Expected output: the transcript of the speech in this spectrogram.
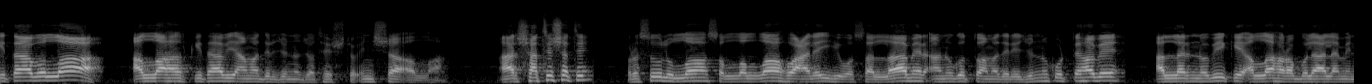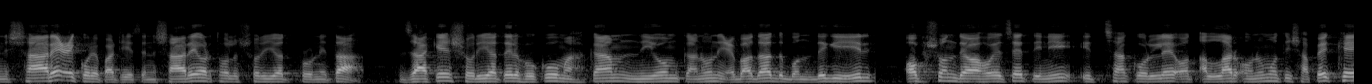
কিতাবুল্লাহ, আল্লাহর কিতাবই আমাদের জন্য যথেষ্ট ইনশা আল্লাহ আর সাথে সাথে রসুল্লাহ সাল্লাহ আলহি ওসাল্লামের আনুগত্য আমাদের এই জন্য করতে হবে। আল্লাহর নবীকে আল্লাহ রবুল্লা আলমিন সারে করে পাঠিয়েছেন। সারে অর্থ হল শরীয়ত প্রণেতা, যাকে শরীয়তের হুকুম, আহকাম, নিয়ম, কানুন এবাদত বন্দেগীর অপশন দেওয়া হয়েছে। তিনি ইচ্ছা করলে আল্লাহর অনুমতি সাপেক্ষে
